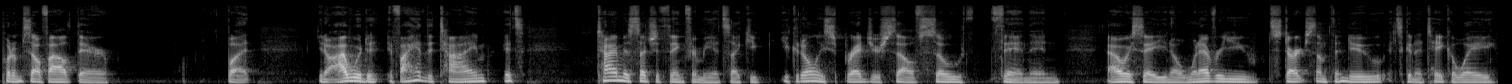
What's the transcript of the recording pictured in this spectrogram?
put himself out there. But you know, I would if I had the time. It's time is such a thing for me. It's like you you could only spread yourself so thin, and I always say, you know, whenever you start something new, it's going to take away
